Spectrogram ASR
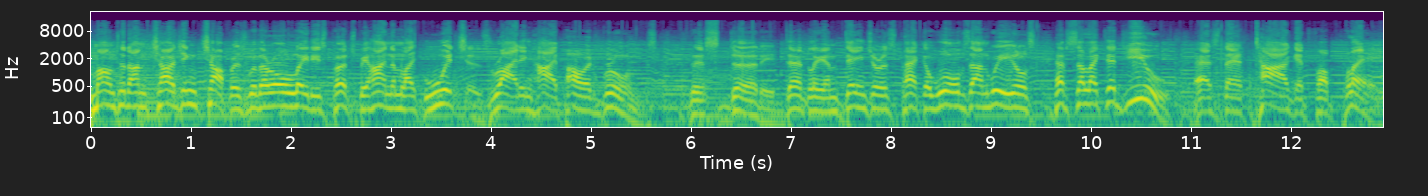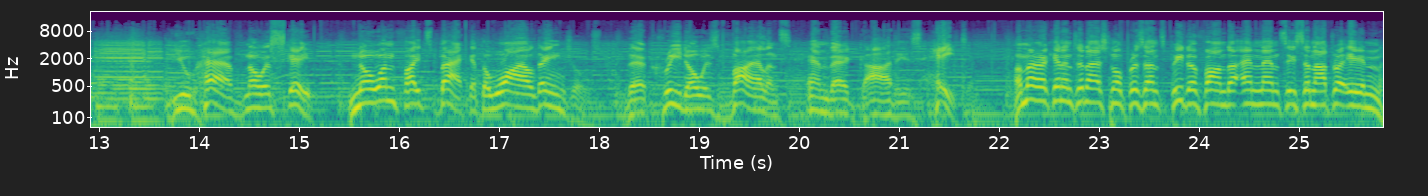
mounted on charging choppers with their old ladies perched behind them like witches riding high powered brooms. This dirty, deadly, and dangerous pack of wolves on wheels have selected you as their target for play. You have no escape. No one fights back at the Wild Angels. Their credo is violence, and their god is hate. American International presents Peter Fonda and Nancy Sinatra in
